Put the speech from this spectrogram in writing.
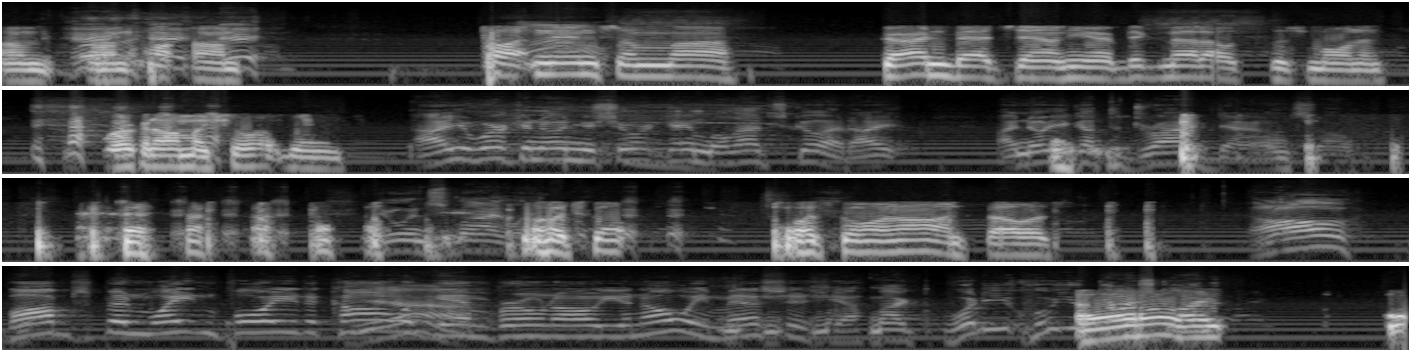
I'm, I'm, Hey, I'm hey, potting in some uh, garden beds down here at Big Meadows this morning, working on my short game. Are you working on your short game? Well, that's good. I, I know you got the drive down, so you and Smiley. What's, go- what's going on, fellas? Oh, Bob's been waiting for you to call Yeah. again, Bruno. You know he misses you. Mike, what do you? Who you uh, guys Oh, going? I,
